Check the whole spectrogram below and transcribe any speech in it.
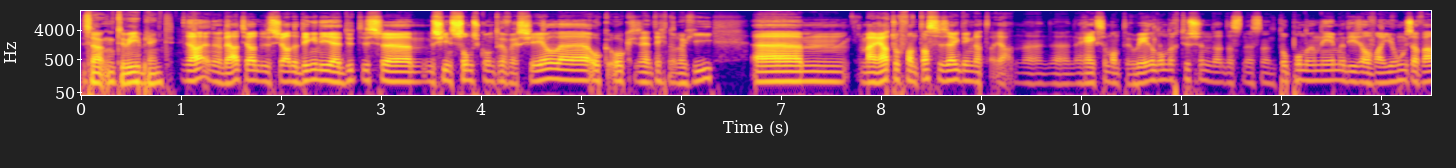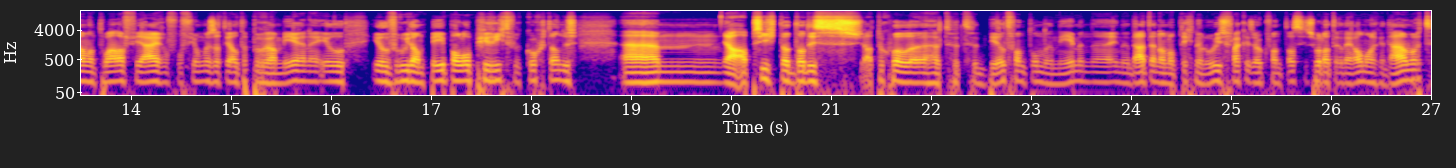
zaken teweeg brengt. Ja, inderdaad. Ja. Dus ja, de dingen die hij doet is uh, misschien soms controversieel, uh, ook, ook zijn technologie. Um, maar ja, toch fantastisch. Hè. Ik denk dat ja, een, een, rijkste man ter wereld ondertussen, dat, dat, is, een topondernemer, die is al van jongs af aan, van 12 jaar of, of jongens, dat hij al te programmeren. Heel, heel vroeg dan PayPal opgericht, verkocht dan. Dus um, ja, op zich, dat, dat is ja, toch wel uh, het, het, beeld van het ondernemen, inderdaad. En dan op technologisch vlak is ook fantastisch wat er daar allemaal gedaan wordt.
